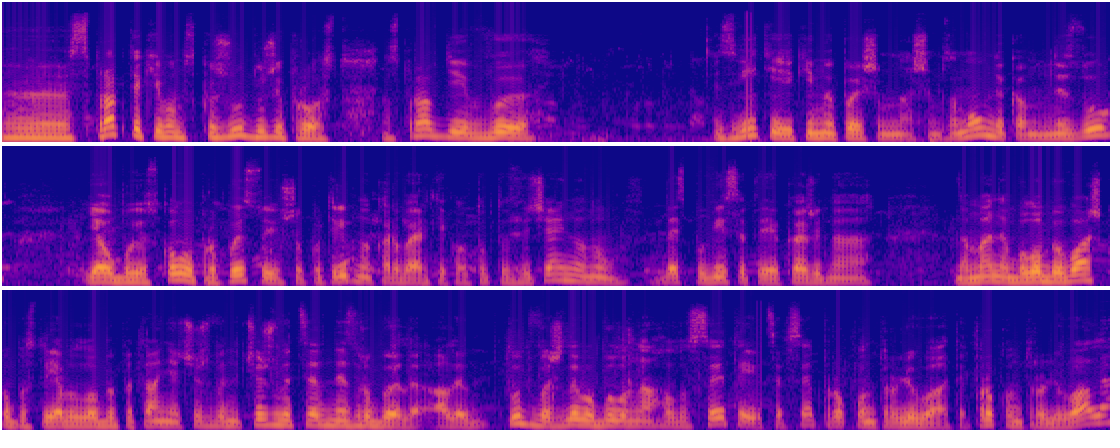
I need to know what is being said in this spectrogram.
Е, З практики вам скажу дуже просто. Насправді, в звіті, який ми пишемо нашим замовникам, внизу я обов'язково прописую, що потрібно CarVertical. Тобто, звичайно, ну, десь повісити, як кажуть, на, на мене було би важко, бо стояло би питання, чого ж ви, ж ви це не зробили. Але тут важливо було наголосити і це все проконтролювати. Проконтролювали.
